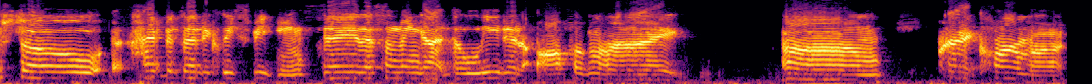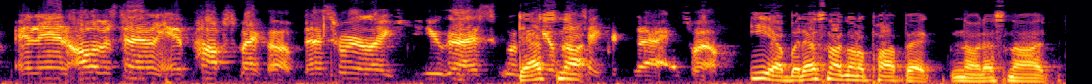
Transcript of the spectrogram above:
So, hypothetically speaking, say that something got deleted off of my um, Credit Karma, and then all of a sudden it pops back up. That's where like you guys would that's be able not, to take that as well. Yeah, but that's not gonna pop back. No, that's not.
